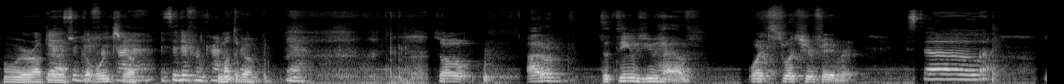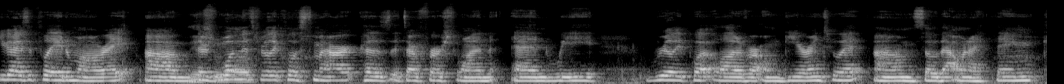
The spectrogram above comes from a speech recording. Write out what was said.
when we were out there Yeah, it's a a couple different weeks kind ago. It's a different kind A month of ago. Yeah. So, out of the themes you have, what's what's your favorite? So you guys have played them all, right? Um, Yes, there's we one have. that's really close to my heart because it's our first one, and we really put a lot of our own gear into it. Um, so that one, I think,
